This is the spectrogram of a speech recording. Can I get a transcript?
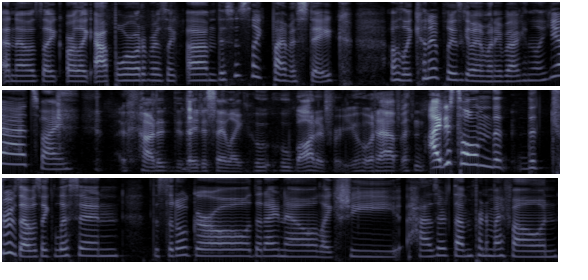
and I was like, or like Apple or whatever. I was like, um, this is like by mistake. I was like, can I please get my money back? And they're like, yeah, it's fine. How did, did they just say like who who bought it for you? What happened? I just told him the the truth. I was like, listen, this little girl that I know, like she has her thumbprint in my phone,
